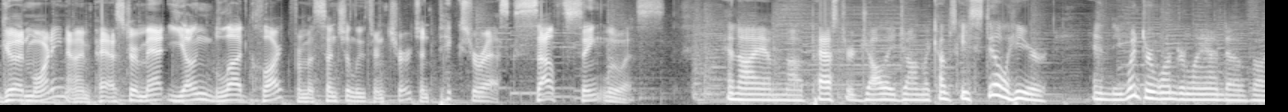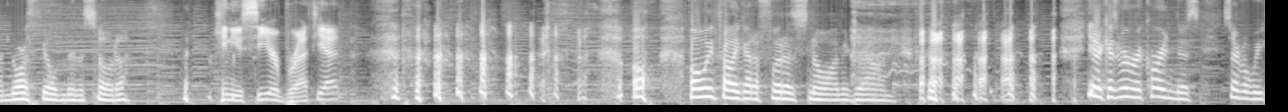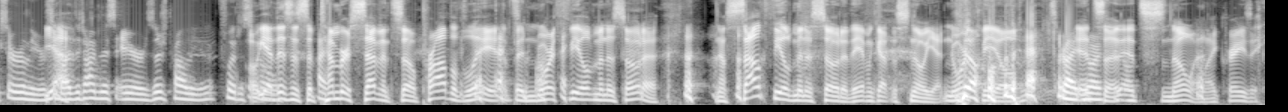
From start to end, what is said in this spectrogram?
Good morning. I'm Pastor Matt Youngblood Clark from Ascension Lutheran Church in picturesque South St. Louis. and I am uh, Pastor Jolly John Lekumsky, still here in the winter wonderland of uh, Northfield, Minnesota. Can you see your breath yet? Oh, oh, we've probably got a foot of snow on the ground. you know, because we're recording this several weeks earlier. So Yeah. by the time this airs, there's probably a foot of snow. Oh, yeah, this is September 7th, so probably up in Northfield, Minnesota. Now, Southfield, Minnesota, they haven't got the snow yet. No, Northfield, that's right. it's, uh, Northfield. it's snowing like crazy.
